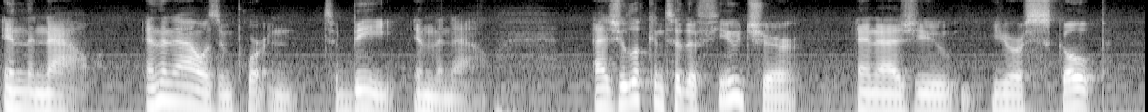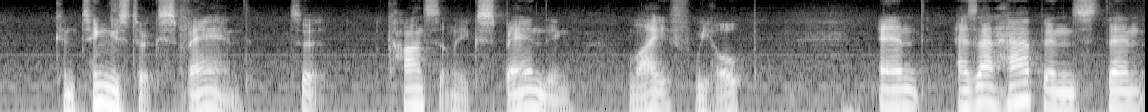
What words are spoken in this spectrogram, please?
in the now. And the now is important to be in the now. As you look into the future, and as you your scope continues to expand, to constantly expanding life, we hope. And as that happens, then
